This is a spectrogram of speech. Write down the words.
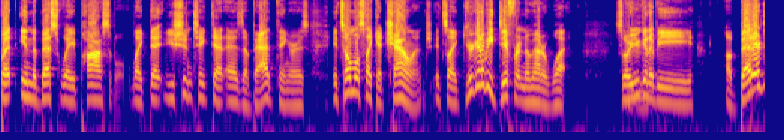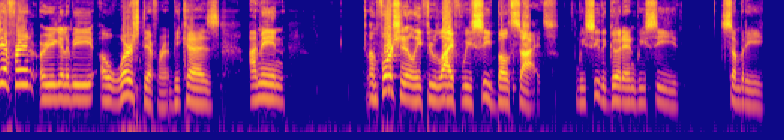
but in the best way possible. Like that, you shouldn't take that as a bad thing or as it's almost like a challenge. It's like you're going to be different no matter what. So are you mm-hmm. going to be a better different or are you going to be a worse different? Because I mean, unfortunately, through life we see both sides. We see the good and we see somebody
